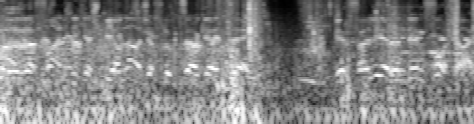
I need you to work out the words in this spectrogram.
Mehrere feindliche Spionageflugzeuge entdeckt. Wir verlieren den Vorteil.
